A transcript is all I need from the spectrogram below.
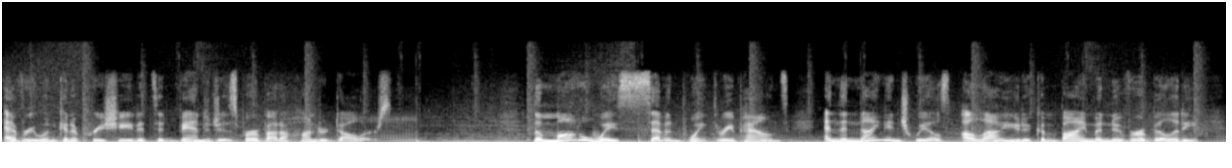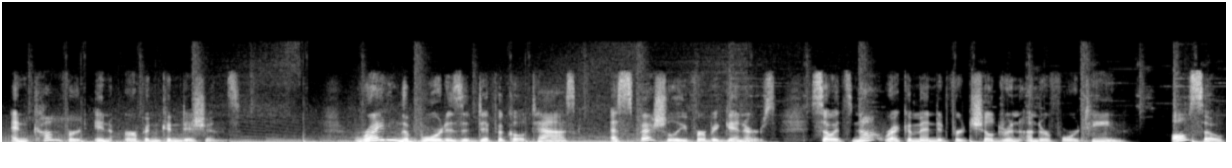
everyone can appreciate its advantages for about $100. The model weighs 7.3 pounds, and the 9-inch wheels allow you to combine maneuverability and comfort in urban conditions. Riding the board is a difficult task, especially for beginners, so it's not recommended for children under 14. Also,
